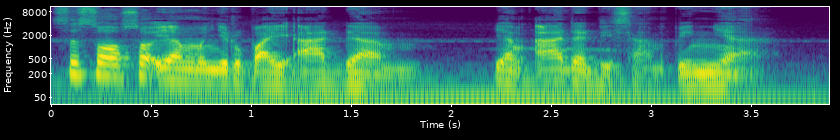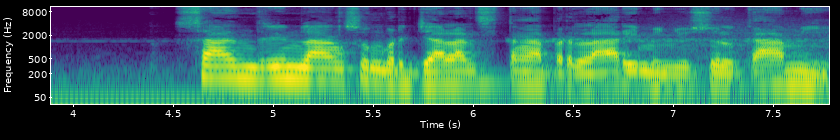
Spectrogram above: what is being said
Sesosok yang menyerupai Adam yang ada di sampingnya Sandrin langsung berjalan setengah berlari menyusul kami.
